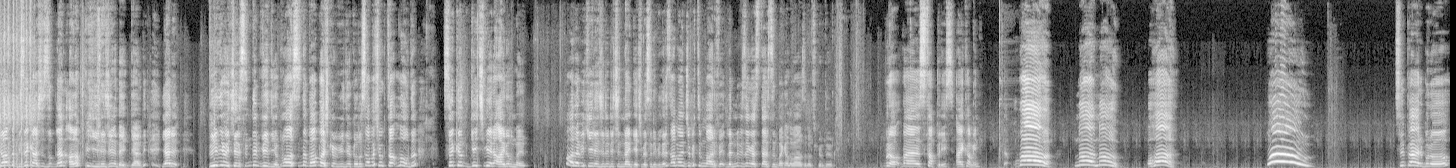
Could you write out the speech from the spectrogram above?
Şu anda bize karşı zıplayan Arap bir hileciyle denk geldik. Yani video içerisinde video. Bu aslında bambaşka bir video konusu ama çok tatlı oldu. Sakın hiçbir yere ayrılmayın. Bu Arabik hilecinin içinden geçmesini biliriz ama önce bütün marifetlerini bize göstersin bakalım ağzına tükürdüğüm. Bro, uh, stop please. I come in. Wow! No, no! Oha! Woo! Süper bro.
